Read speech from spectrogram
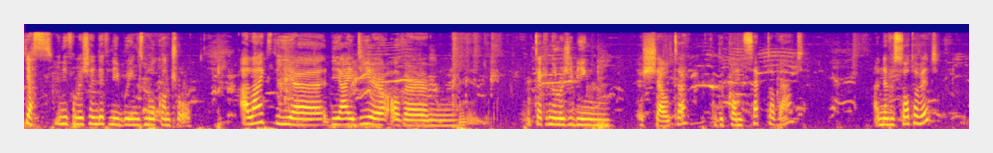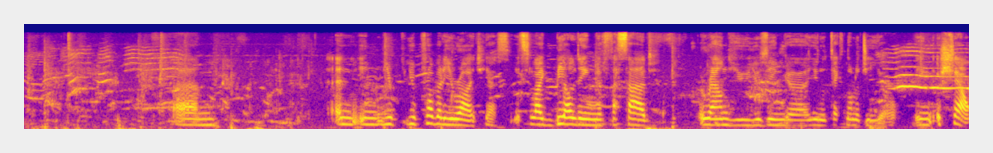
yes, information definitely brings more control. I like the uh, the idea of um, technology being a shelter, the concept of that. I never thought of it. Um, and in, you, you're probably right, yes. It's like building a facade around you using, uh, you know, technology or being a shell,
